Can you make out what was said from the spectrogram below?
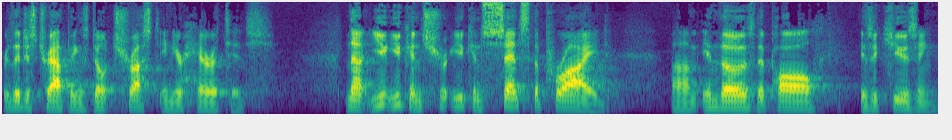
religious trappings don't trust in your heritage. Now, you, you, can, tr- you can sense the pride um, in those that Paul is accusing.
